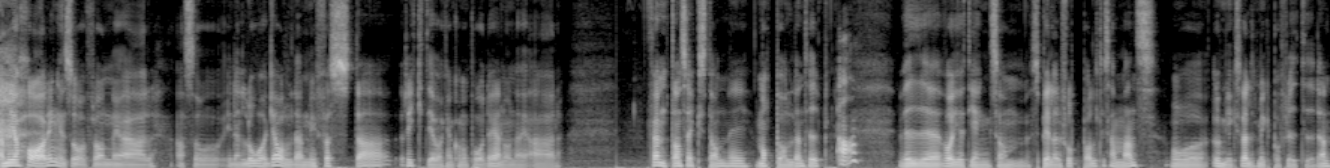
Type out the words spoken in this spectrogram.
ja, men jag har ingen så från när jag är alltså, i den låga åldern. Min första riktiga vad jag kan komma på det är nog när jag är 15-16 i moppeåldern typ. Ja. Vi eh, var ju ett gäng som spelade fotboll tillsammans och umgicks väldigt mycket på fritiden.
